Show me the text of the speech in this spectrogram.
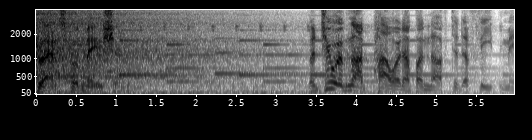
Transformation. But you have not powered up enough to defeat me.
